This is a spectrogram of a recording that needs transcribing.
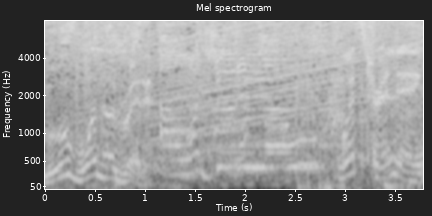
Move 100. What's trending?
